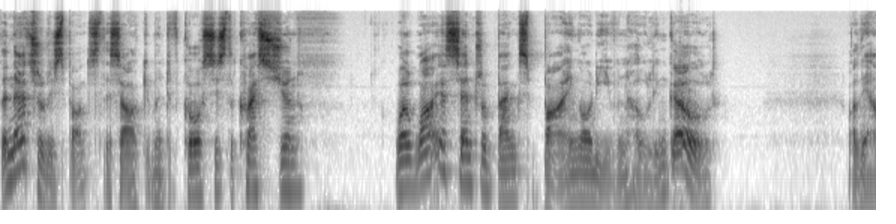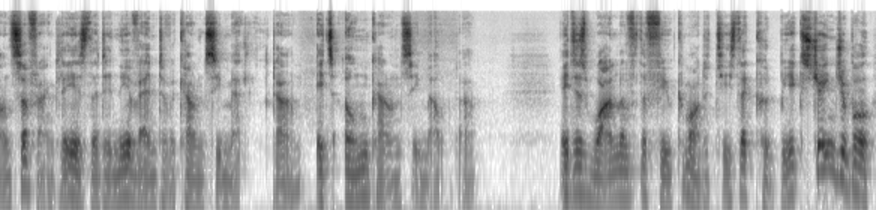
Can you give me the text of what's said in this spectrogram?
The natural response to this argument, of course, is the question well, why are central banks buying or even holding gold? Well, the answer, frankly, is that in the event of a currency meltdown, its own currency meltdown, it is one of the few commodities that could be exchangeable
